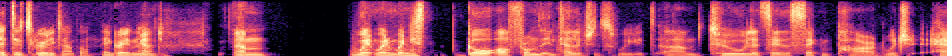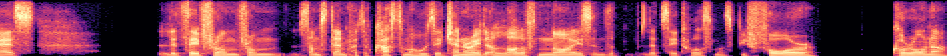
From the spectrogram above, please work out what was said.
It, it's a great example, a great analogy. Yeah. Um, when when when you go off from the intelligence suite um, to let's say the second part, which has let's say from from some standpoints of customer who they generate a lot of noise in the let's say 12 months before corona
